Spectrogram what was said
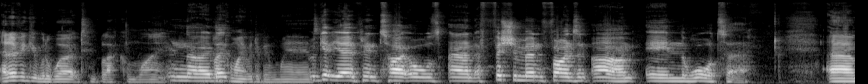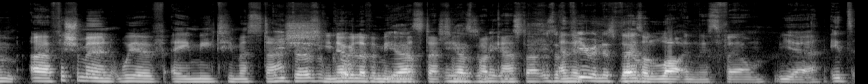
I don't think it would have worked in black and white. No, Black and white would have been weird. we get the opening titles, and a fisherman finds an arm in the water. Um, a fisherman with a meaty mustache. He does, you know we course. love a meaty Yeah, mustache he on has this podcast. There's a and few there- in this There's a lot in this film. Yeah, it's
